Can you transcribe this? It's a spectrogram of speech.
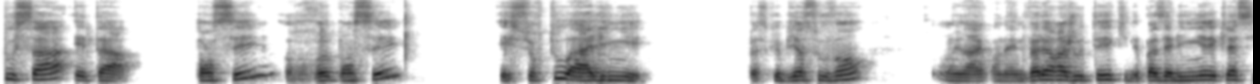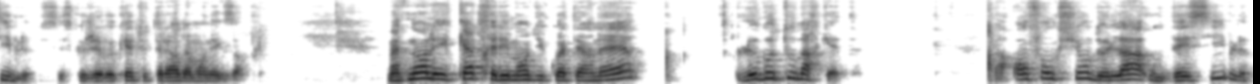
tout ça est à penser, repenser et surtout à aligner. Parce que bien souvent, on a, une valeur ajoutée qui n'est pas alignée avec la cible. C'est ce que j'évoquais tout à l'heure dans mon exemple. Maintenant, les quatre éléments du quaternaire. Le go-to-market. En fonction de là ou des cibles,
